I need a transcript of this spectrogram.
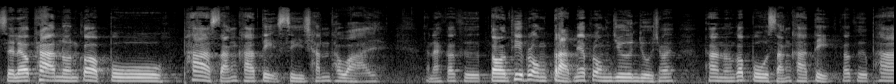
เสร็จแล้วพระนนท์ก็ปูผ้าสังคาติสี่ชั้นถวายนะก็คือตอนที่พระองค์ตรัสเนี่ยพระองค์ยืนอยู่ใช่ไหม พระนนท์ก็ปูสังคาติก็คือผ้า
